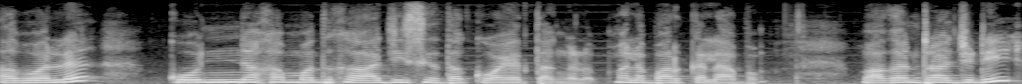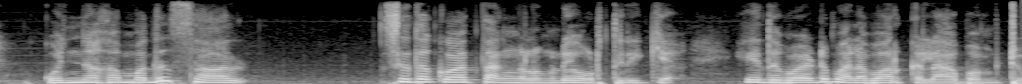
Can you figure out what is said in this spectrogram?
അതുപോലെ കുഞ്ഞഹമ്മദ് ഹാജി സിതക്കോയ തങ്ങൾ മലബാർ കലാപം. വാഗൺ ട്രാജഡി കുഞ്ഞഹമ്മദ് സാ സിതക്കോയ തങ്ങളും കൂടി ഓർത്തിരിക്കുക. ഇതുമായിട്ട് മലബാർ കലാപം ടു.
